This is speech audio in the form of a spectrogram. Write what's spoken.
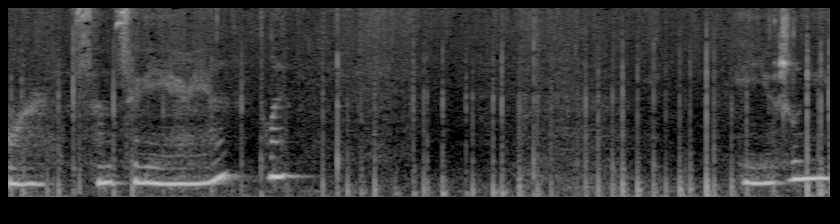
Or Sansevieria plant. Usually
